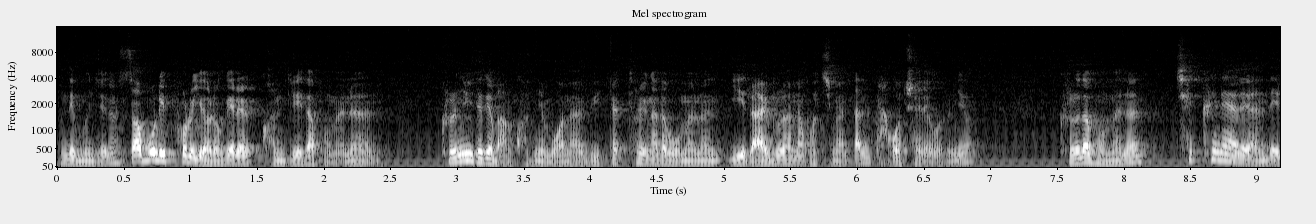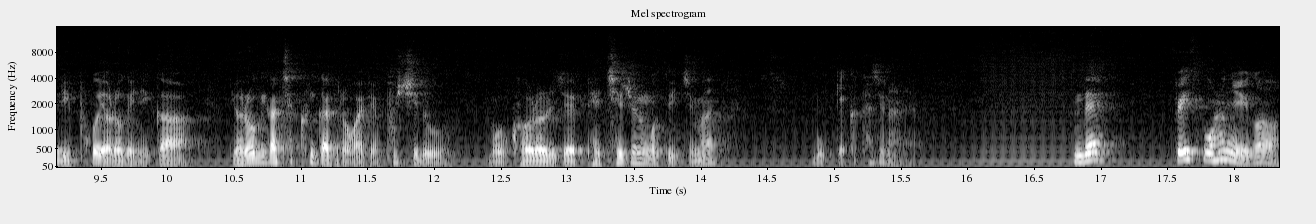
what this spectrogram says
근데 문제는 sub repo를 여러 개를 건드리다 보면은 그런 일이 되게 많거든요. 뭐나 refactoring 하다 보면은 이 lib를 하나 고치면 딴 다 고쳐야 되거든요. 그러다 보면은 체크인해야 되는데 repo가 여러 개니까 여러 개가 체크가 들어가야 돼요 push도. 뭐 그거를 이제 batch해 주는 것도 있지만 뭐 깨끗하진 않아요. 근데 페이스북 하는 얘기가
